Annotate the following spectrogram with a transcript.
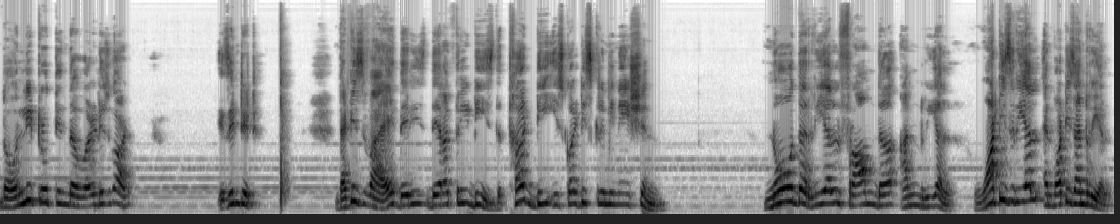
the only truth in the world is God. Isn't it? That is why there is there are three D's. The third D is called discrimination. Know the real from the unreal. What is real and what is unreal?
